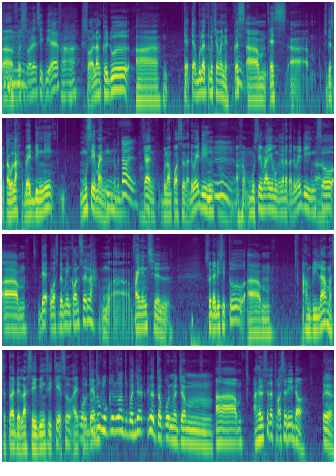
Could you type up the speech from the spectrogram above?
Uh, first soalan CPF. Ah, ah. Soalan kedua uh, tiap-tiap bulan tu macam mana? Because um, as uh, kita semua tahulah wedding ni musim kan. Betul. Kan bulan puasa tak ada wedding. Uh, musim raya pun kadang-kadang tak ada wedding. So um that was the main concern lah uh, financial. So dari situ um alhamdulillah masa tu adalah saving sikit so I told Waktu them tu muka dia orang terpanjat ke ataupun macam um aku rasa dah terpaksa reda. ya.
